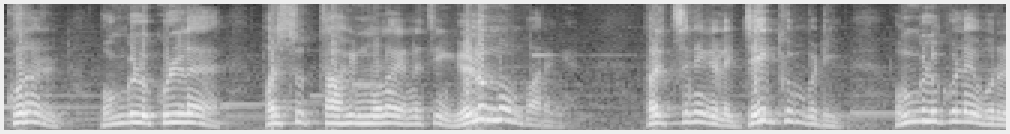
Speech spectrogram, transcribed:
குரல் உங்களுக்குள்ள பரிசுத்தாவின் மூலம் என்ன செய்யும் எழும்பும் பாருங்கள் பிரச்சனைகளை ஜெயிக்கும்படி உங்களுக்குள்ளே ஒரு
